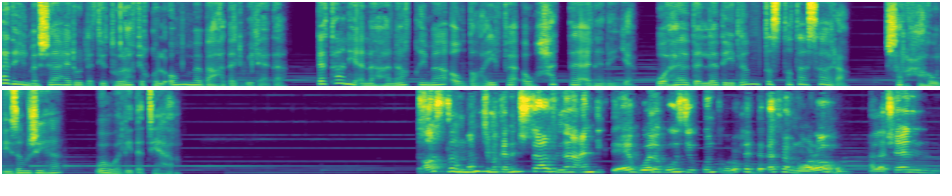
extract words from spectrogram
هذه المشاعر التي ترافق الأم بعد الولادة لا تعني أنها ناقمة أو ضعيفة أو حتى أنانية وهذا الذي لم تستطع سارة شرحه لزوجها ووالدتها. أصلا مامتي ما كانتش تعرف إن أنا عندي اكتئاب ولا جوزي وكنت بروح للدكاترة من وراهم علشان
